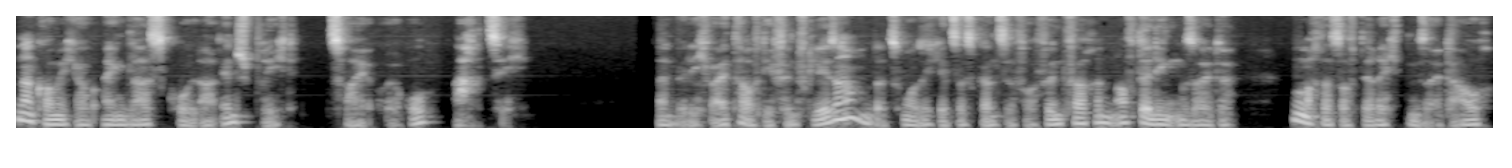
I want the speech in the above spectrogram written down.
Und dann komme ich auf ein Glas Cola entspricht 2,80 Euro. Dann will ich weiter auf die fünf Gläser und dazu muss ich jetzt das Ganze verfünffachen auf der linken Seite und mache das auf der rechten Seite auch.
